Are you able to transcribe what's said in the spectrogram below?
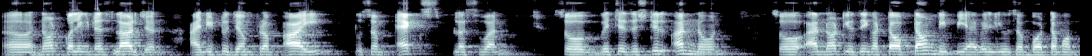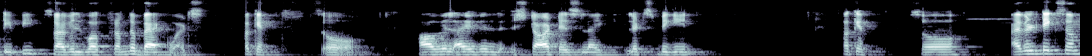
Uh, not calling it as larger i need to jump from i to some x plus 1 so which is still unknown. So i'm not using a top down dp i will use a bottom up dp so i will work from the backwards. Okay so how will i will start is like let's begin. Okay so i will take some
